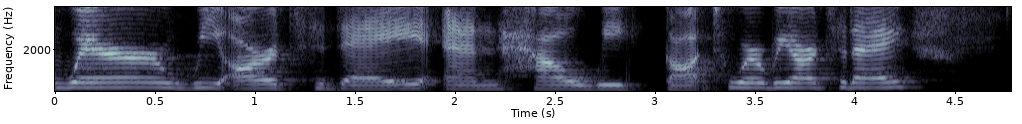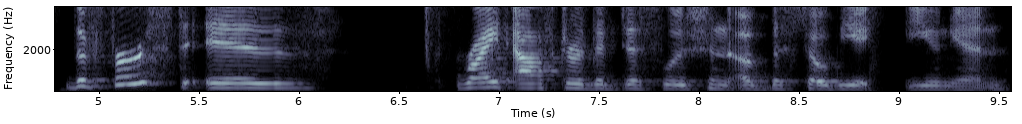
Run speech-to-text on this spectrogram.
where we are today and how we got to where we are today. The first is right after the dissolution of the Soviet Union.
